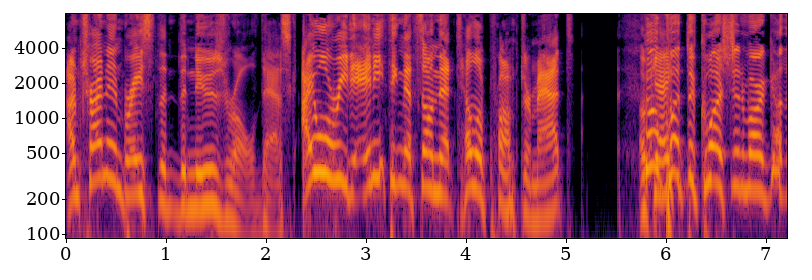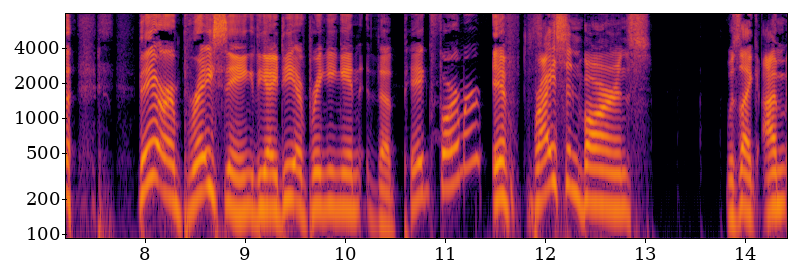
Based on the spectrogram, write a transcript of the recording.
I'm trying to embrace the, the news roll desk. I will read anything that's on that teleprompter, Matt. Okay. Who put the question mark on the? They are embracing the idea of bringing in the pig farmer. if Bryson Barnes was like, I'm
